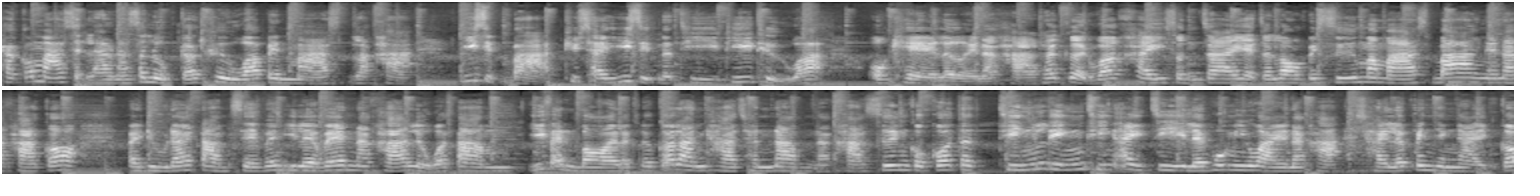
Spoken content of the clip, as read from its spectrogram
ค่ะก็มาเสร็จแล้วนะสรุปก็คือว่าเป็นมาสราคา 20 บาทที่ใช้ 20 นาทีที่ถือว่าโอเคเลยนะคะ ถ้าเกิดว่าใครสนใจอยากจะลองไปซื้อมามาสบ้างเนี่ยนะคะ ก็ไปดูได้ตาม7 e เ e ่ e อนะคะ หรือว่าตาม e v e n Boy แล้วก็ร้านค้าชั้นนำนะคะ ซึ่งโกโก้จะทิ้งลิงก์ทิ้ง IG เลยพวกนี้ไว้นะคะ ใช้แล้วเป็นยังไงก็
